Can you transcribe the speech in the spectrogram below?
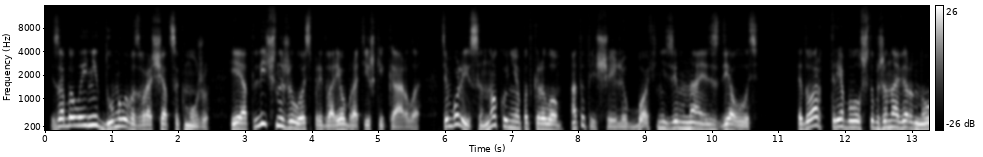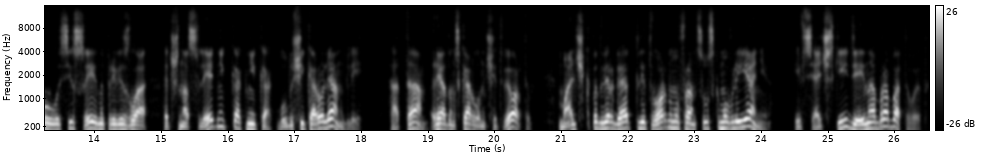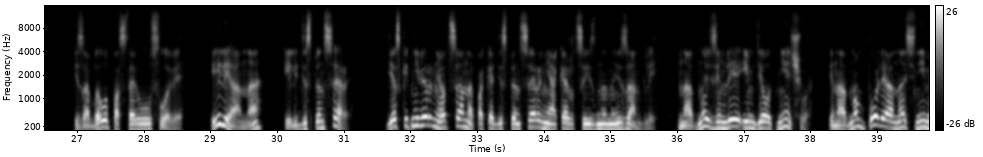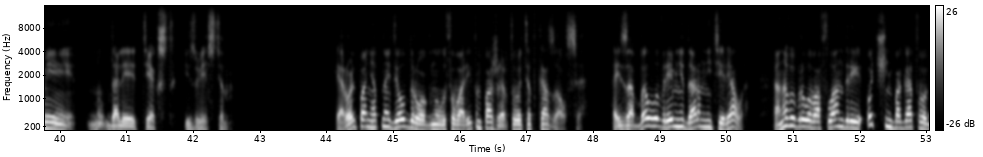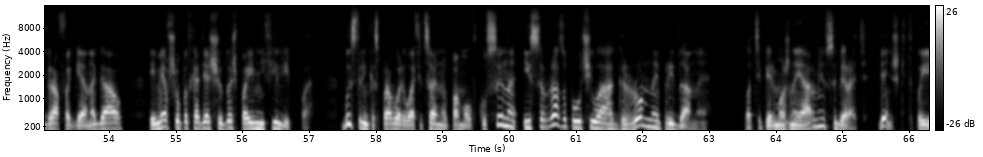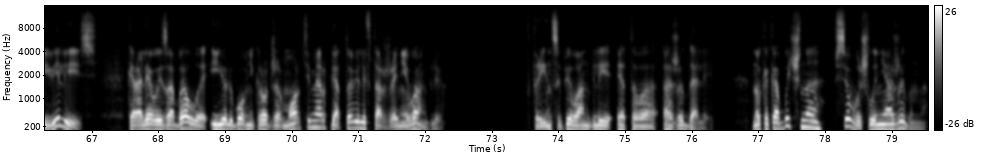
Изабелла и не думала возвращаться к мужу. Ей отлично жилось при дворе у братишки Карла. Тем более и сынок у нее под крылом, а тут еще и любовь неземная сделалась. Эдуард требовал, чтобы жена вернулась и сына привезла. Это ж наследник как-никак, будущий король Англии. А там, рядом с Карлом IV, мальчика подвергают тлетворному французскому влиянию и всяческие идейно обрабатывают. Изабелла поставила условие. Или она, или диспенсеры. Дескать, не вернется она, пока диспенсеры не окажутся изгнаны из Англии. На одной земле им делать нечего, и на одном поле она с ними ну, далее текст известен. Король, понятное дело, дрогнул и фаворитом пожертвовать отказался. А Изабелла времени даром не теряла. Она выбрала во Фландрии очень богатого графа Геннегау, имевшего подходящую дочь по имени Филиппа. Быстренько спроворила официальную помолвку сына и сразу получила огромное приданое. Вот теперь можно и армию собирать. Денежки-то появились. Королева Изабелла и ее любовник Роджер Мортимер готовили вторжение в Англию. В принципе, в Англии этого ожидали. Но, как обычно, все вышло неожиданно.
